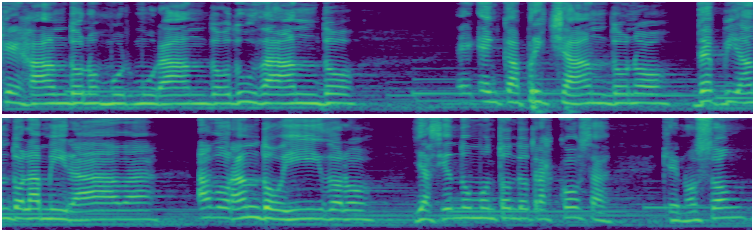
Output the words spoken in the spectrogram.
quejándonos, murmurando, dudando encaprichándonos, desviando la mirada, adorando ídolos y haciendo un montón de otras cosas que no son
